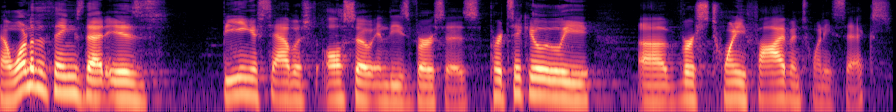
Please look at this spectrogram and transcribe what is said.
Now, one of the things that is being established also in these verses, particularly uh, verse 25 and 26,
